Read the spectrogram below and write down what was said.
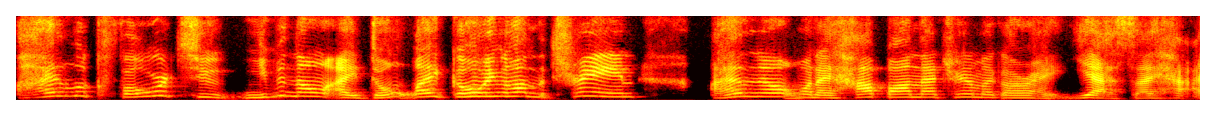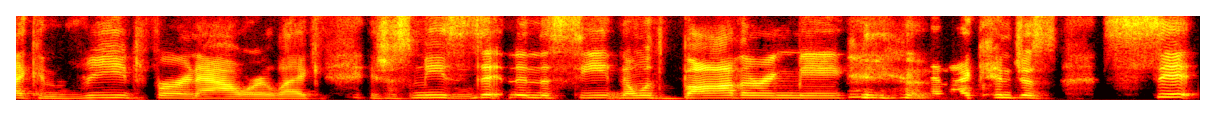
I look forward to, even though I don't like going on the train, I know when I hop on that train, I'm like, all right, yes, I ha- I can read for an hour. Like it's just me mm-hmm. sitting in the seat, no one's bothering me, and I can just sit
